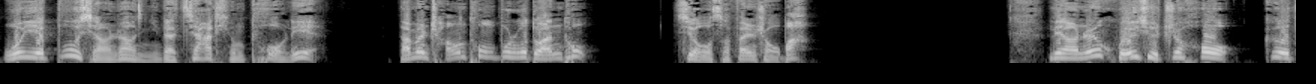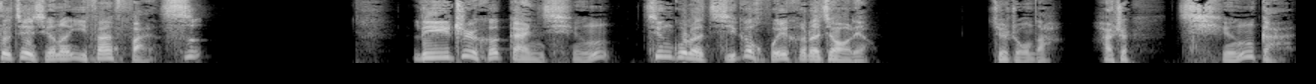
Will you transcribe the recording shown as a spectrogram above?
我也不想让你的家庭破裂。咱们长痛不如短痛，就此分手吧。”两人回去之后，各自进行了一番反思。理智和感情经过了几个回合的较量，最终的还是情感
